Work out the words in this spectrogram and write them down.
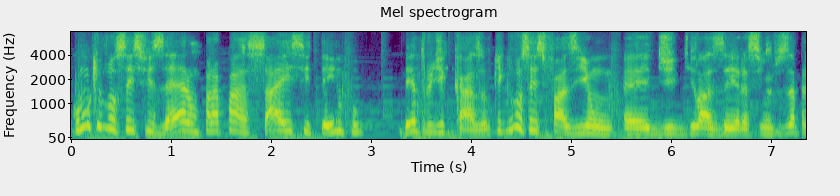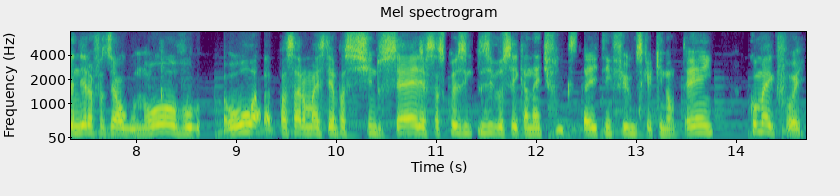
Como que vocês fizeram para passar esse tempo dentro de casa? O que, que vocês faziam é, de, de lazer, assim? Vocês aprenderam a fazer algo novo? Ou passaram mais tempo assistindo séries, essas coisas? Inclusive, eu sei que a Netflix daí tem filmes que aqui não tem. Como é que foi?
